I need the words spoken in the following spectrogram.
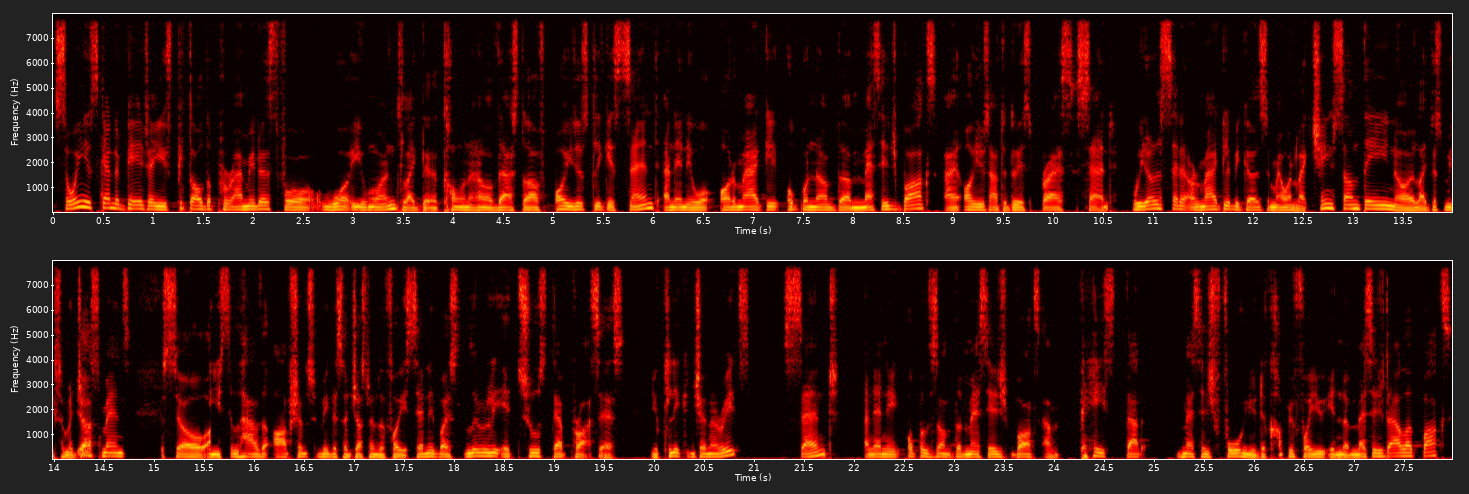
So when you scan the page and you've picked all the parameters for what you want, like the tone and all of that stuff, all you just click is send and then it will automatically open up the message box and all you just have to do is press send. We don't send it automatically because you might want to like change something or like just make some adjustments. Yeah. So you still have the option to make this adjustment before you send it, but it's literally a two-step process. You click generate, send, and then it opens up the message box and paste that message for you, the copy for you in the message dialog box,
